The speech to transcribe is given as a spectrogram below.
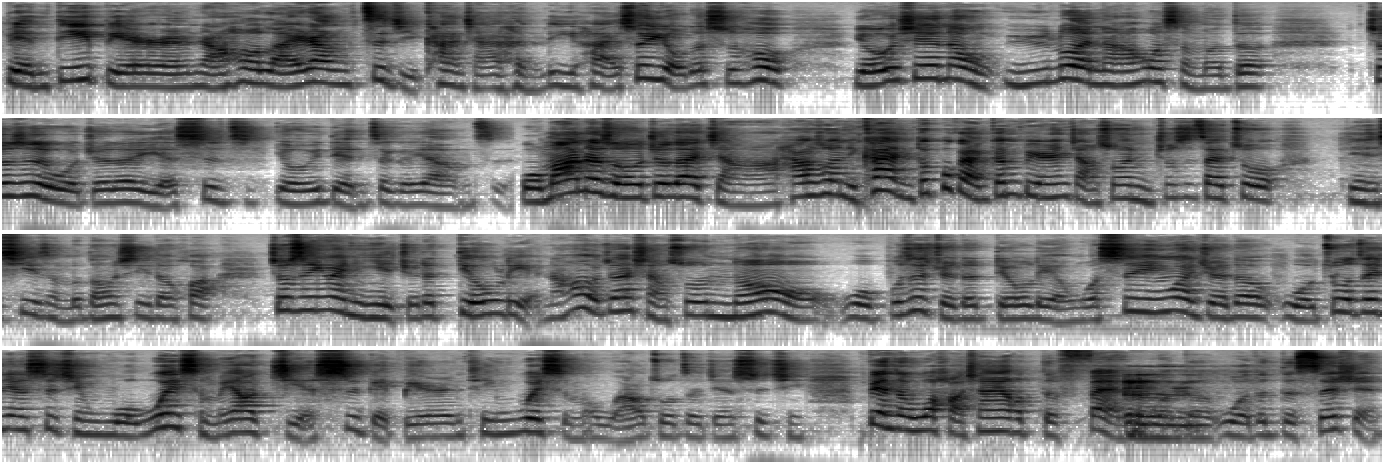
贬低别人，然后来让自己看起来很厉害。所以有的时候有一些那种舆论啊或什么的，就是我觉得也是有一点这个样子。我妈那时候就在讲啊，她说：“你看你都不敢跟别人讲说你就是在做。”演戏什么东西的话，就是因为你也觉得丢脸。然后我就在想说，no，我不是觉得丢脸，我是因为觉得我做这件事情，我为什么要解释给别人听？为什么我要做这件事情？变成我好像要 defend 我的、嗯、我的 decision。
